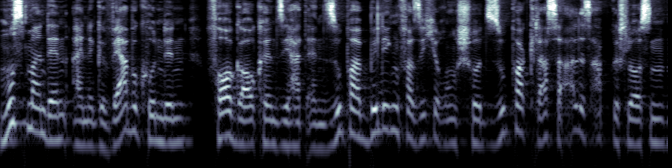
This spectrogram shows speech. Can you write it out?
muss man denn eine Gewerbekundin vorgaukeln? Sie hat einen super billigen Versicherungsschutz, super klasse, alles abgeschlossen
